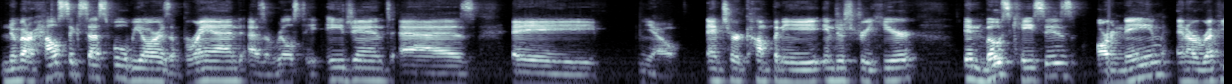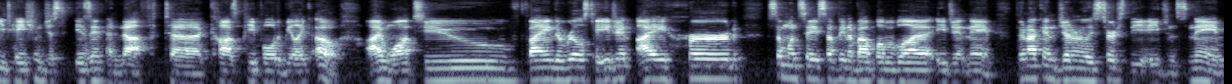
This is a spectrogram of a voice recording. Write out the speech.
no matter how successful we are as a brand as a real estate agent as a you know enter company industry here in most cases our name and our reputation just isn't enough to cause people to be like, oh, I want to find a real estate agent. I heard someone say something about blah, blah, blah agent name. They're not going to generally search the agent's name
